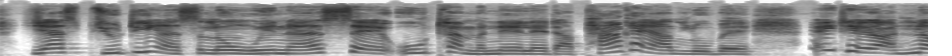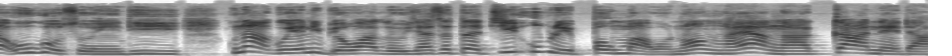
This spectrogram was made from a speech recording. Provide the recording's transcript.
။ Yes Beauty and Salon ဝန်ထမ်း10ဦးထပ်မင်းလဲဒါဖမ်းခံရတယ်လို့ပဲအဲ့ထဲက2ဦးကိုဆိုရင်ဒီခုနကကိုရန်နီပြောသွားလို့ရာဇသက်ကြီးဥပဒေပုံမှာပေါ့နော်905ကနဲ့ဒါ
